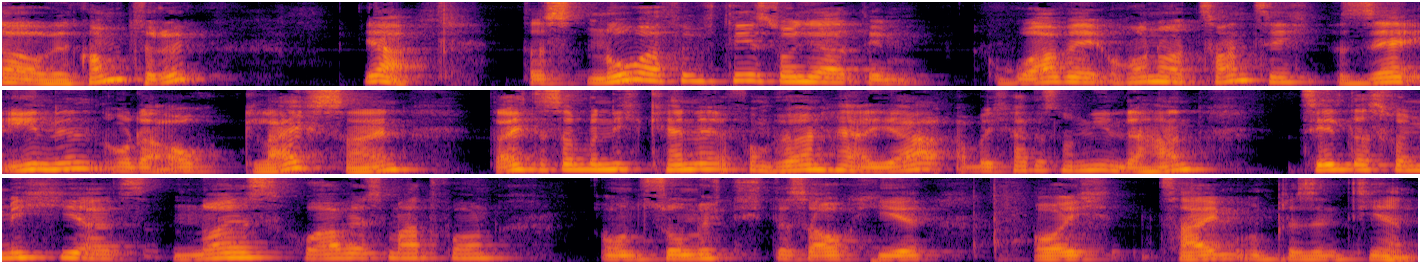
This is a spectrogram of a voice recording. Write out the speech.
So, willkommen zurück. Ja, das Nova 5T soll ja dem Huawei Honor 20 sehr ähneln oder auch gleich sein. Da ich das aber nicht kenne, vom Hören her ja, aber ich hatte es noch nie in der Hand, zählt das für mich hier als neues Huawei Smartphone und so möchte ich das auch hier euch zeigen und präsentieren.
